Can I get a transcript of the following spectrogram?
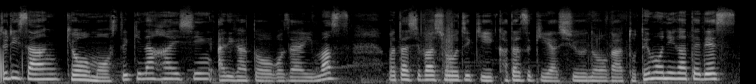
樹里さん、今日も素敵な配信ありがとうございます。私は正直片付けや収納がとても苦手です。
